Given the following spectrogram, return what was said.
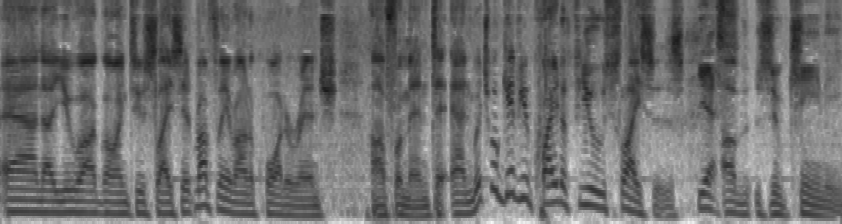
and uh, you are going to slice it roughly around a quarter inch uh, from end to end, which will give you quite a few slices Yes. of zucchini.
